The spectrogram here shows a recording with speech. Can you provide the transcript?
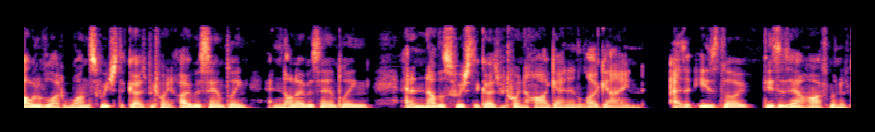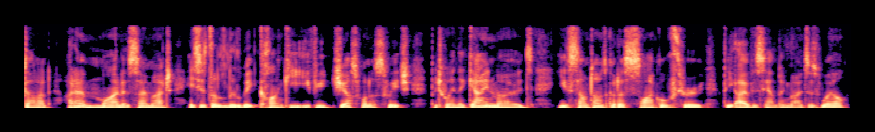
I would have liked one switch that goes between oversampling and non-oversampling, and another switch that goes between high gain and low gain. As it is though, this is how HiFiMan have done it. I don't mind it so much. It's just a little bit clunky. If you just want to switch between the gain modes, you've sometimes got to cycle through the oversampling modes as well,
